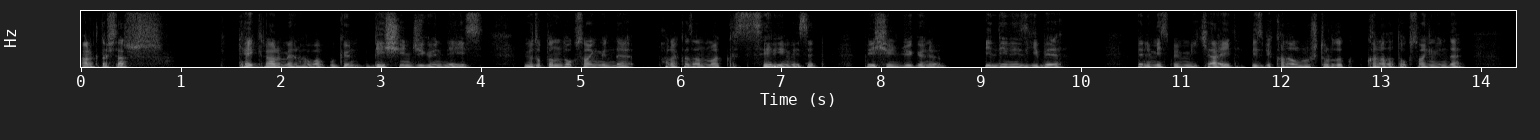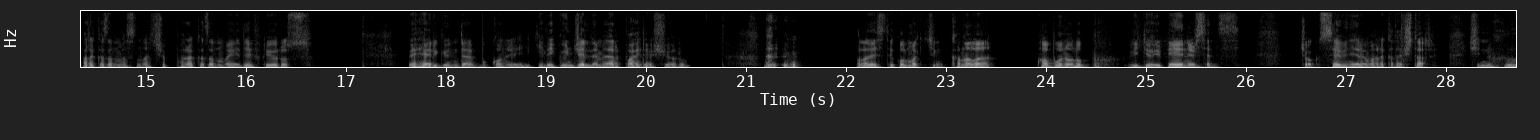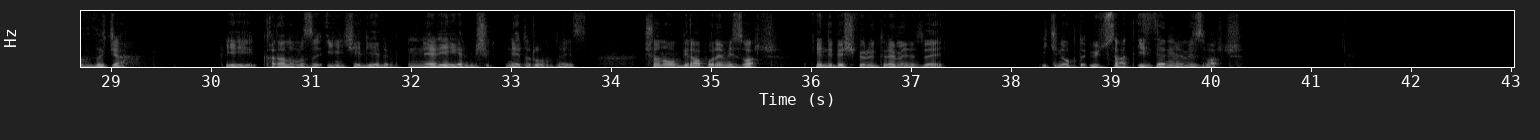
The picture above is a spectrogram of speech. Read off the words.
Arkadaşlar tekrar merhaba. Bugün 5. gündeyiz. YouTube'dan 90 günde para kazanmak serimizin 5. günü. Bildiğiniz gibi benim ismim Mikail. Biz bir kanal oluşturduk. Bu kanalda 90 günde para kazanmasını açıp para kazanmayı hedefliyoruz. Ve her günde bu konuyla ilgili güncellemeler paylaşıyorum. Bana destek olmak için kanala abone olup videoyu beğenirseniz çok sevinirim arkadaşlar. Şimdi hızlıca bir kanalımızı inceleyelim. Nereye gelmişik, ne durumdayız. Şu an 11 abonemiz var. 55 görüntülememiz ve 2.3 saat izlenmemiz var.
